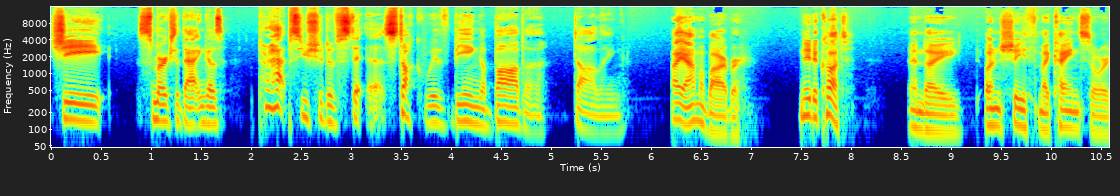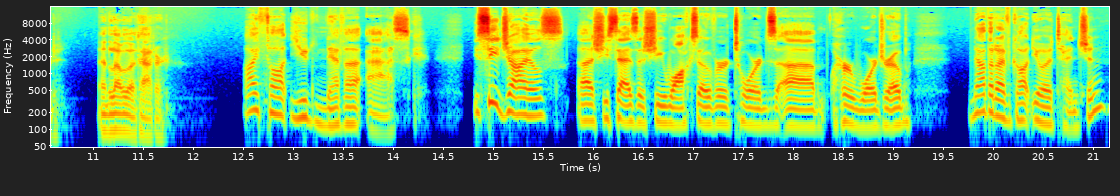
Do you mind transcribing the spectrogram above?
She smirks at that and goes, Perhaps you should have st- uh, stuck with being a barber, darling. I am a barber. Need a cut. And I unsheath my cane sword and level it at her. I thought you'd never ask. You see, Giles, uh, she says as she walks over towards uh, her wardrobe. Now that I've got your attention,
